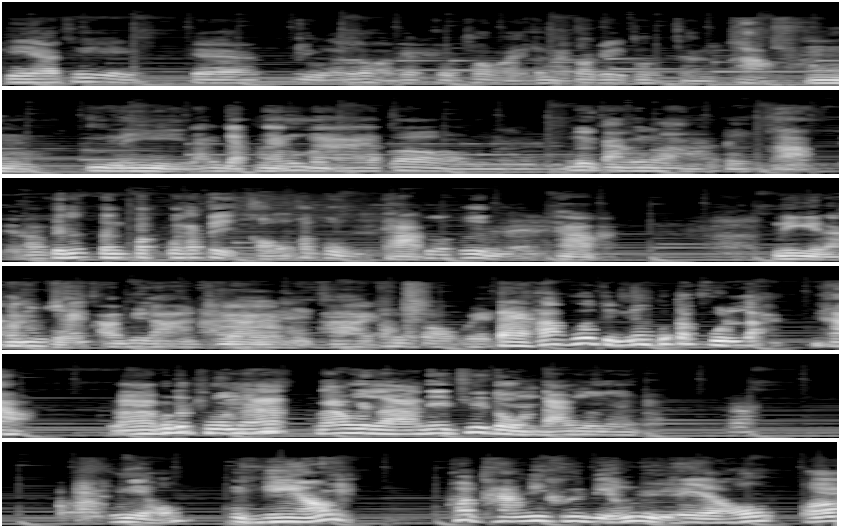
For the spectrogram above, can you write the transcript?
เฮียที่แกอยู่ในระหว่างแกผมเข้าไปสมัยก็แกอยู่ต้นจันทร์อืมนี่หลังจากนั้นมาก็ด้วยการเวลาครับเป็นเป็นปกติของพระกลุ่มครับเพื่อขึ้นครับ นี่นะก็ต้องใช้การเวลานะใช่ใช่ต้องสอบเวทแต่ถ้าพูดถึงเรื่องพุทธคุณล่ะครับมาพุทธคุณนะณเวลานี้ที่โด่งดังเลยเหนียวเหนียวเพราะทางนี้คือเหนียวอยู่เหนียวเพราะ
